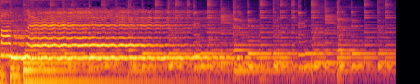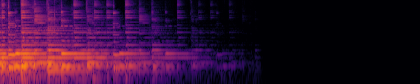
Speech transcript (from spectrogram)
unless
